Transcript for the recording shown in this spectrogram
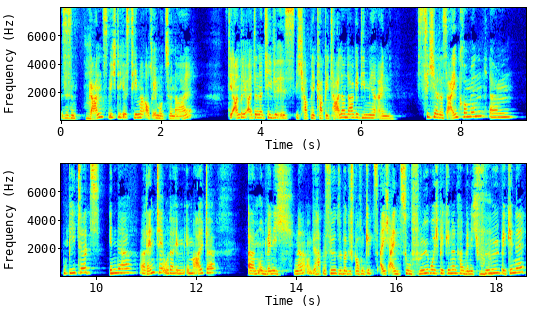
Das ist ein hm. ganz wichtiges Thema, auch emotional. Die andere Alternative ist, ich habe eine Kapitalanlage, die mir ein sicheres Einkommen ähm, bietet in der Rente oder im, im Alter. Ähm, und wenn ich, ne, und wir hatten früher drüber gesprochen, gibt es eigentlich ein zu früh, wo ich beginnen kann. Wenn ich mhm. früh mhm. beginne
